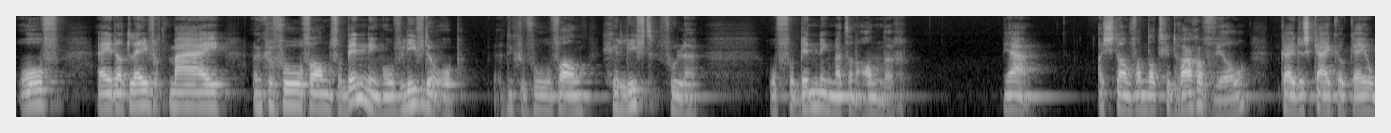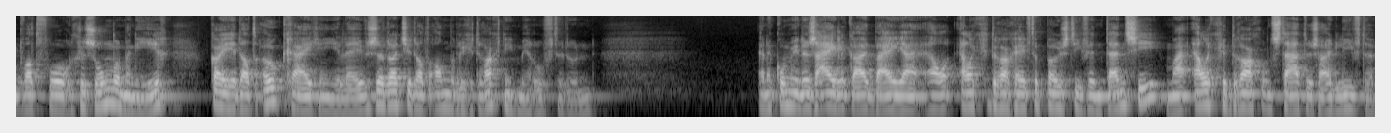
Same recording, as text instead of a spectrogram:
Of hey, dat levert mij een gevoel van verbinding of liefde op. Een gevoel van geliefd voelen of verbinding met een ander. Ja, als je dan van dat gedrag af wil, kan je dus kijken, oké, op wat voor gezonde manier kan je dat ook krijgen in je leven, zodat je dat andere gedrag niet meer hoeft te doen. En dan kom je dus eigenlijk uit bij, ja, elk gedrag heeft een positieve intentie, maar elk gedrag ontstaat dus uit liefde.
